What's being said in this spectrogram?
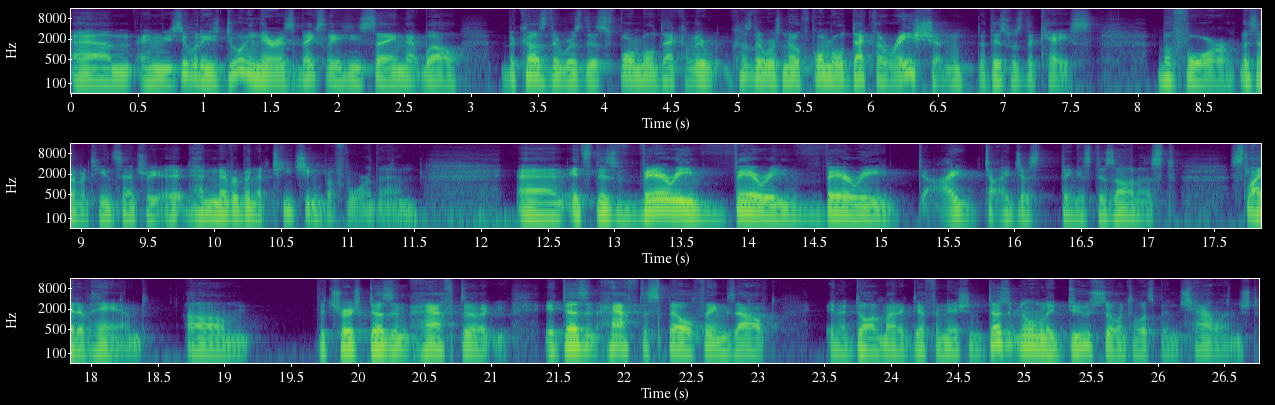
Um, and you see what he's doing there is basically he's saying that well, because there was this formal declaration, because there was no formal declaration that this was the case before the 17th century, it had never been a teaching before then. And it's this very, very, very, I, I just think it's dishonest sleight of hand um, the church doesn't have to it doesn't have to spell things out in a dogmatic definition. It doesn't normally do so until it's been challenged.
